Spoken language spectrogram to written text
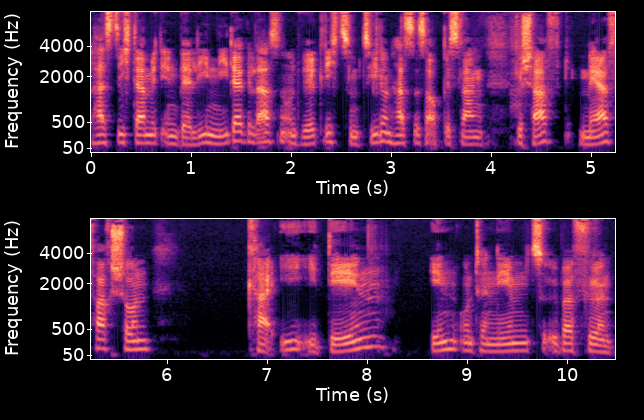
hast dich damit in Berlin niedergelassen und wirklich zum Ziel und hast es auch bislang geschafft, mehrfach schon KI-Ideen in Unternehmen zu überführen.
